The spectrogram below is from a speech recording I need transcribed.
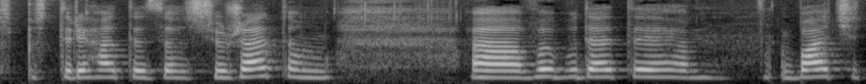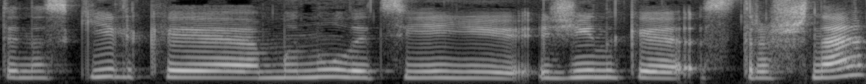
спостерігати за сюжетом, е, ви будете бачити, наскільки минуле цієї жінки страшне,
